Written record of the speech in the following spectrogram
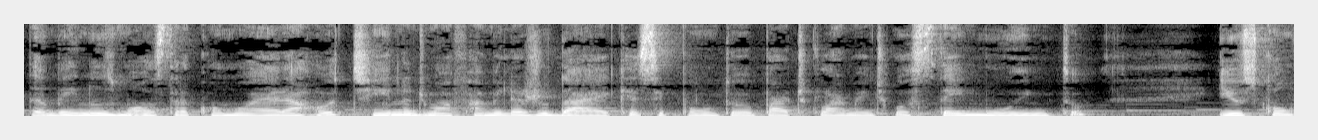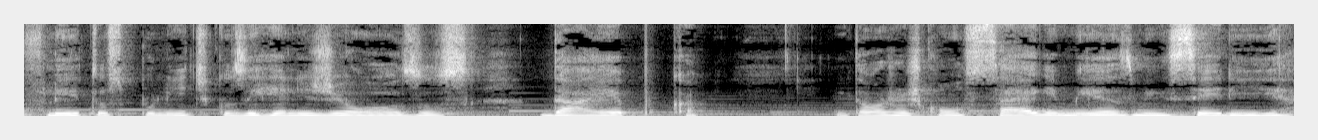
Também nos mostra como era a rotina de uma família judaica. Esse ponto eu particularmente gostei muito. E os conflitos políticos e religiosos da época. Então a gente consegue mesmo inserir,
